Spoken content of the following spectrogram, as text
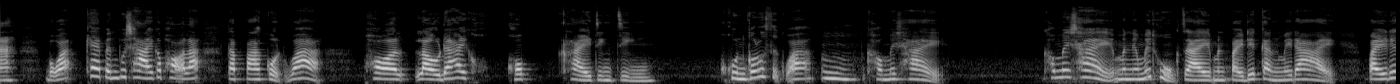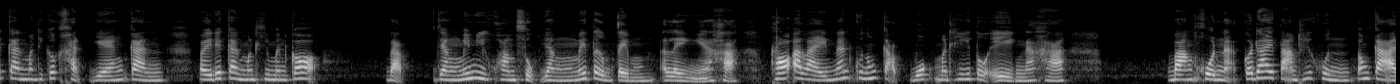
นะบอกว่าแค่เป็นผู้ชายก็พอละ แต่ปรากฏว่า พอเราได้คบใครจริง ๆ คุณก็รู้สึกว่า อืม เขาไม่ใช่ เขาไม่ใช่ มันยังไม่ถูกใจ มันไปด้วยกันไม่ได้ ไปด้วยกันบางทีก็ขัดแย้งกัน ไปด้วยกันบางทีมันก็แบบยังไม่มีความสุขยังไม่เติมเต็มอะไรอย่างเงี้ยค่ะ เพราะอะไรนั่นคุณต้องกลับวกมาที่ตัวเองนะคะ บางคนน่ะก็ได้ตามที่คุณต้องการ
